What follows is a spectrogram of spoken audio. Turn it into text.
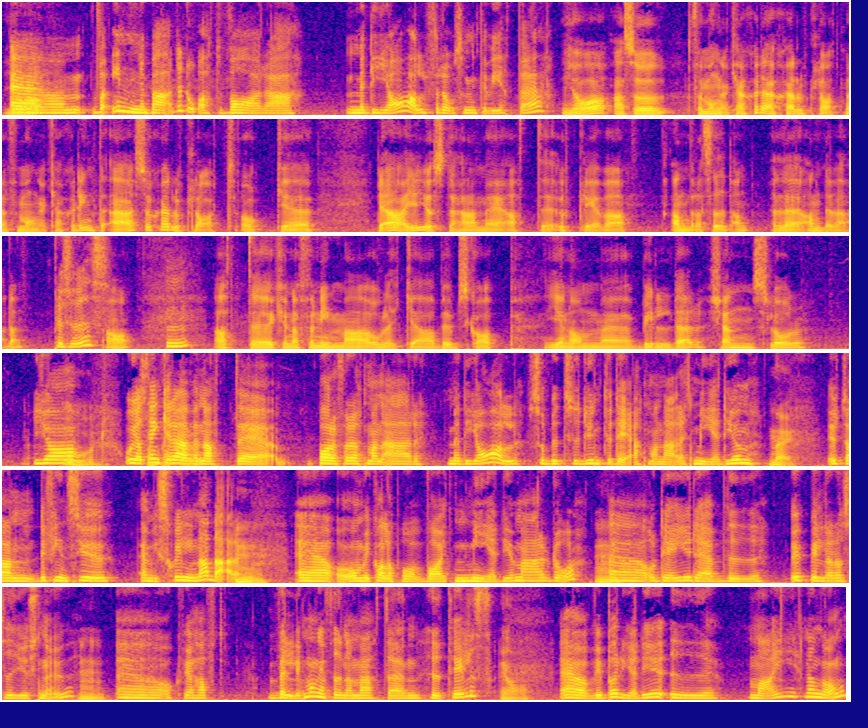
Ja, Ehm, vad innebär det då att vara medial för de som inte vet det? ja, alltså för många kanske det är självklart men för många kanske det inte är så självklart. Och eh, det är ju just det här med att eh, uppleva andra sidan, eller andevärlden. Precis. Ja, Mm. att eh, kunna förnimma olika budskap genom eh, bilder, känslor, Ja, ord. och jag tänker även att eh, bara för att man är medial så betyder ju inte det att man är ett medium. Nej. Utan det finns ju en viss skillnad där. Mm. Eh, och om vi kollar på vad ett medium är då. Mm. Eh, och det är ju det vi utbildar oss i just nu. Mm. Eh, och vi har haft väldigt många fina möten hittills. Ja. Eh, vi började ju i maj någon gång.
